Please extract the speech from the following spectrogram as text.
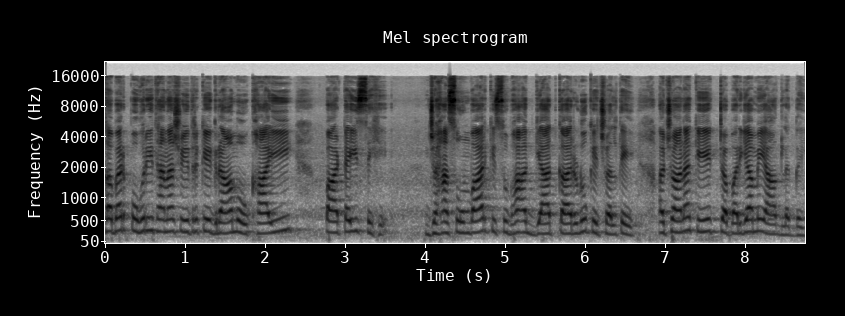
खबर पोहरी थाना क्षेत्र के ग्राम ओखाई पाटई से है, जहाँ सोमवार की सुबह अज्ञात कारणों के चलते अचानक एक टबरिया में आग लग गई।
